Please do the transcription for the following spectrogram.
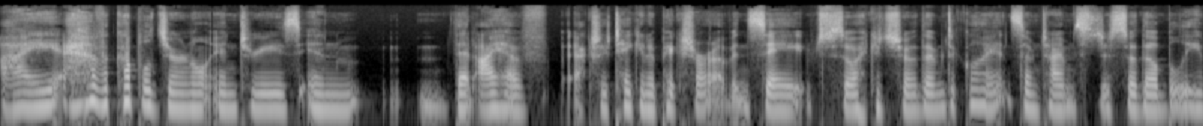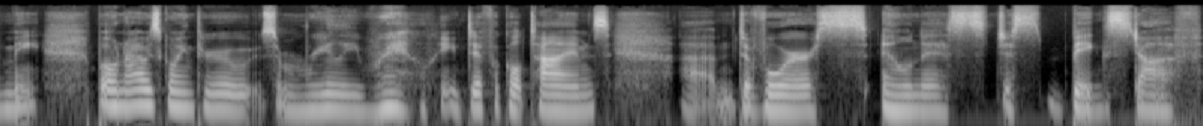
I have a couple journal entries in that I have actually taken a picture of and saved so I could show them to clients sometimes just so they'll believe me. But when I was going through some really, really difficult times, um, divorce, illness, just big stuff,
